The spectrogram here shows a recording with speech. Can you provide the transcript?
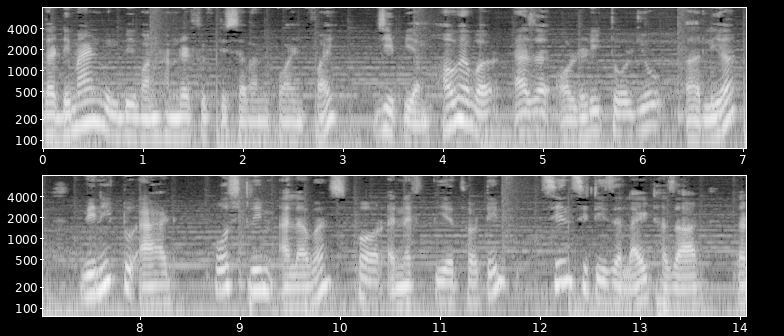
the demand will be 157.5 GPM. However, as I already told you earlier, we need to add hose stream allowance for NFPA 13 since it is a light hazard the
